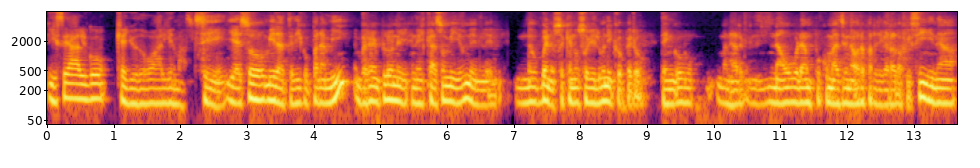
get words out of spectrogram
hice algo que ayudó a alguien más. Sí, y eso, mira, te digo, para mí, por ejemplo, en el, en el caso mío, en el, no, bueno, sé que no soy el único, pero tengo manejar una hora, un poco más de una hora para llegar a la oficina,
